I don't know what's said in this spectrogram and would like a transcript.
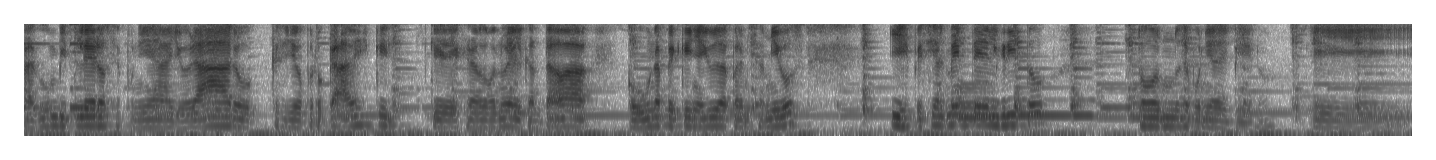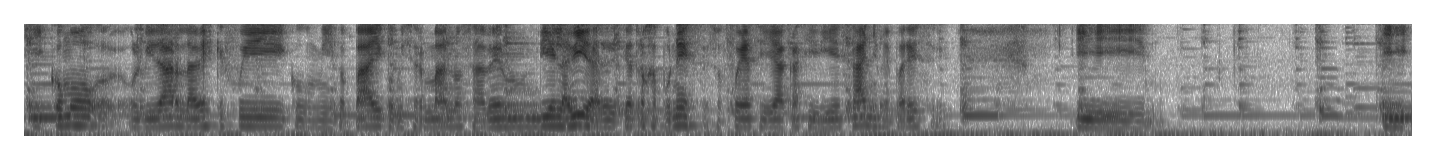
algún bitlero se ponía a llorar o qué sé yo, pero cada vez que, que Gerardo Manuel cantaba con una pequeña ayuda para mis amigos y especialmente el grito, todo el mundo se ponía de pie, ¿no? Y, y cómo olvidar la vez que fui con mi papá y con mis hermanos a ver un día en la vida, en el teatro japonés. Eso fue hace ya casi 10 años, me parece. Y, y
